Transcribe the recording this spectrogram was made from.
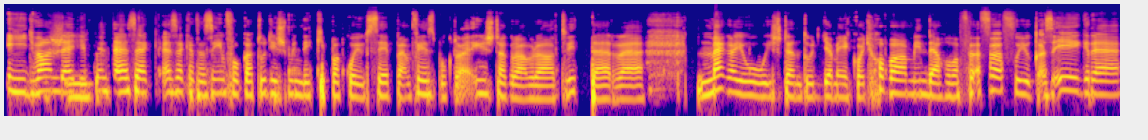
Így van, de egyébként ezek, ezeket az infokat úgyis mindig kipakoljuk szépen Facebookra, Instagramra, Twitterre, meg a jó Isten tudja még, hogy hova, mindenhova felfújjuk az égre,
